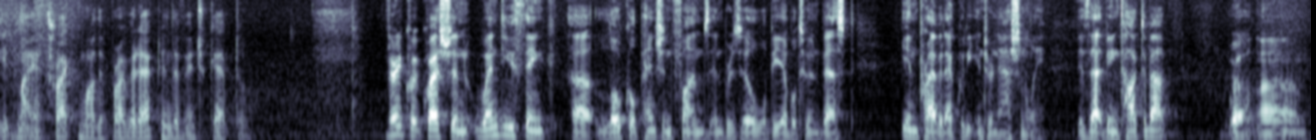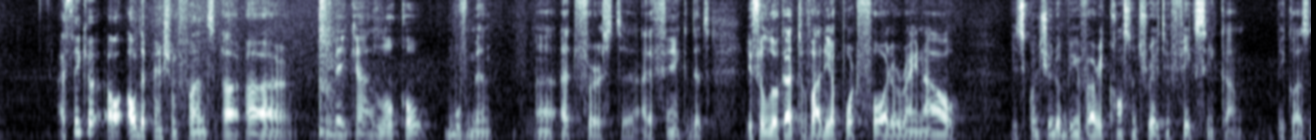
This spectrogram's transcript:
it might attract more the private equity and the venture capital. Very quick question. When do you think uh, local pension funds in Brazil will be able to invest in private equity internationally? Is that being talked about? Well, um, I think uh, all, all, the pension funds are, are, to make a local movement uh, at first. Uh, I think that if you look at the Valia portfolio right now, it's continued being very concentrated in fixed income because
